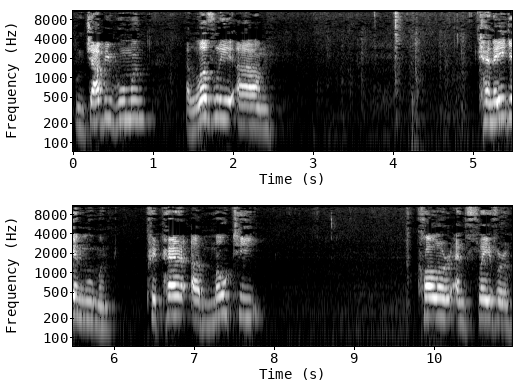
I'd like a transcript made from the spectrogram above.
Punjabi woman, a lovely um, Canadian woman prepare a multi color and flavor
